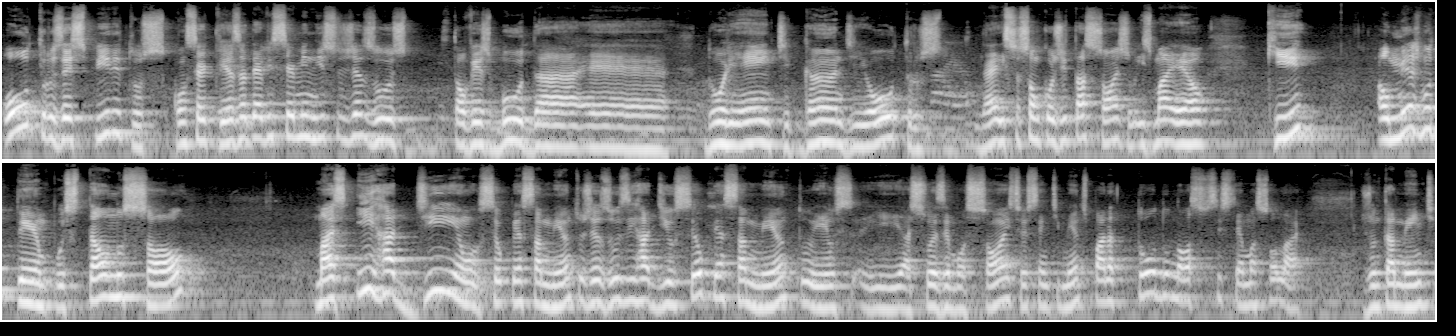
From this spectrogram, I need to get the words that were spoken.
Outros espíritos, com certeza, devem ser ministros de Jesus, talvez Buda, é, do Oriente, Gandhi, outros. Né? Isso são cogitações, Ismael, que ao mesmo tempo estão no Sol mas irradiam o seu pensamento, Jesus irradia o seu pensamento e, os, e, as suas emoções, seus sentimentos para todo o nosso sistema solar, juntamente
